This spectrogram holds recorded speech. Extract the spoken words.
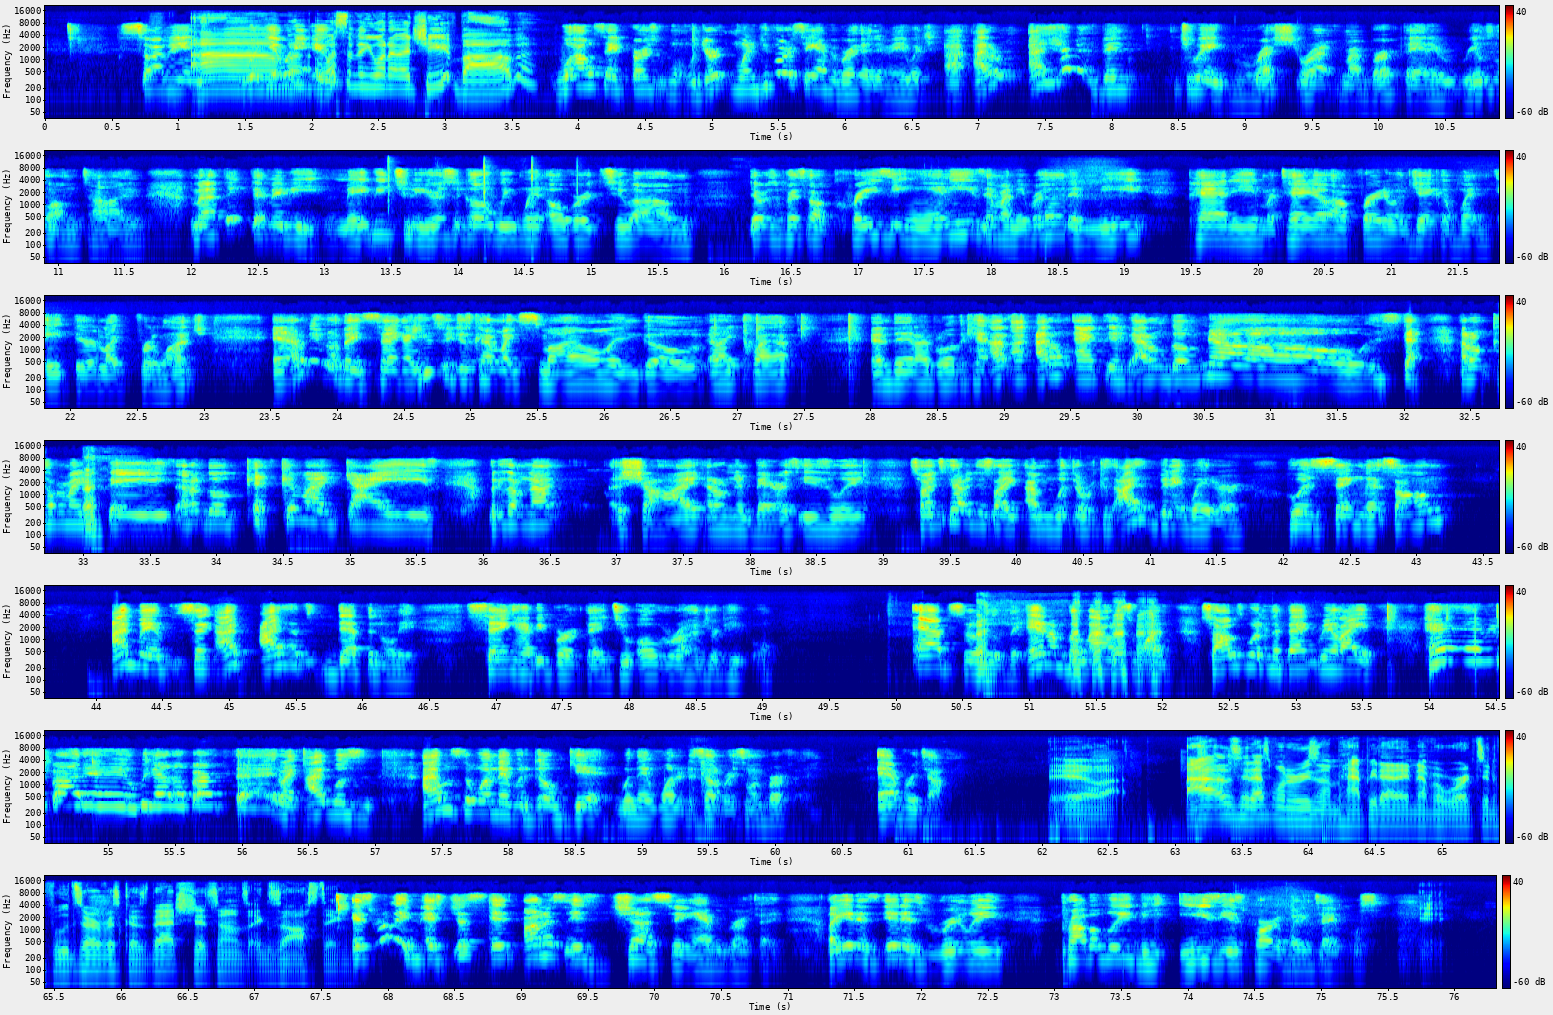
So I mean, Um, what, yeah, what do you do? What's something you want to achieve, Bob? Well, I would say first when, you're- when people are saying happy birthday to me, which I, I don't, I haven't been to a restaurant for my birthday in a really long time. I mean, I think that maybe maybe two years ago we went over to um, there was a place called Crazy Annie's in my neighborhood, and me, Patty, Mateo, Alfredo, and Jacob went and ate there like for lunch. And I don't even know if they sang. I usually just kind of like smile and go, and I clap, and then I blow the can. I, I, I don't act in. I don't go no. Stop. I don't cover my face. I don't go. Come on, guys, because I'm not shy. I don't embarrass easily. So I just kind of just like I'm with the because I have been a waiter who has sang that song. I may have sang. I I have definitely sang "Happy Birthday" to over hundred people. Absolutely, and I'm the loudest one. So I was one in the back being like, "Hey, everybody, we got a birthday!" Like I was, I was the one they would go get when they wanted to celebrate someone's birthday. Every time. Yeah. I honestly, that's one of the reasons I'm happy that I never worked in food service because that shit sounds exhausting. It's really, it's just, it honestly, it's just singing happy birthday. Like it is, it is really probably the easiest part of waiting tables.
